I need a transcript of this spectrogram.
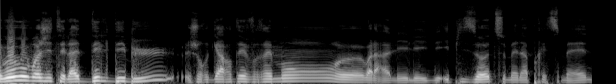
oui, oui, moi j'étais là dès le début. Je regardais vraiment euh, voilà, les, les- les épisodes semaine après semaine.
